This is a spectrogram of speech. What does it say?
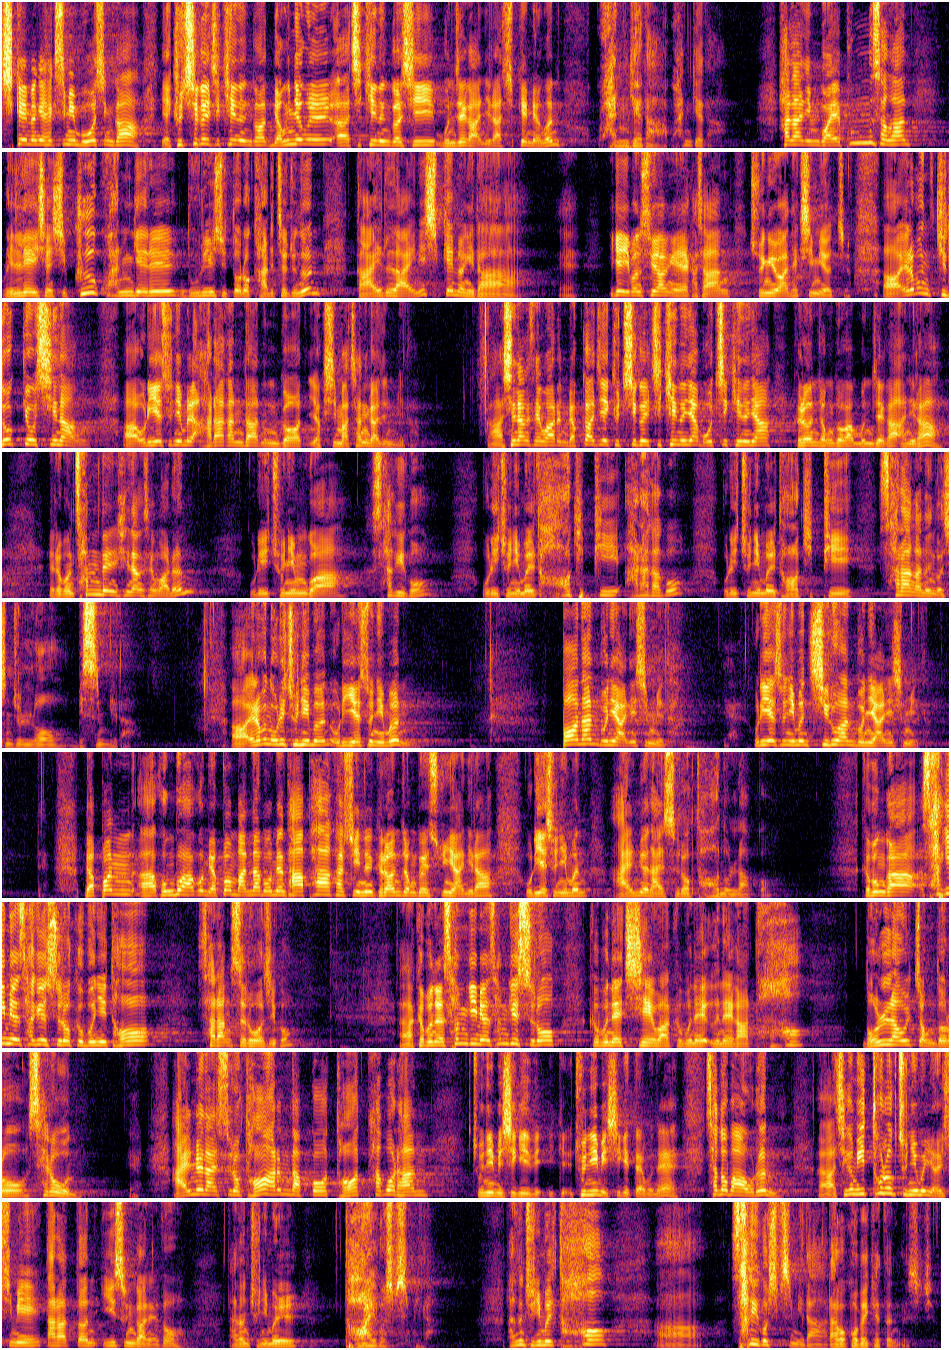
십계명의 핵심이 무엇인가? 예, 규칙을 지키는 것, 명령을 어, 지키는 것이 문제가 아니라 십계명은 관계다, 관계다. 하나님과의 풍성한 릴레이션십 그 관계를 누릴 수 있도록 가르쳐 주는 가이드라인이 십계명이다. 예. 이게 이번 수양의 가장 중요한 핵심이었죠. 아, 여러분 기독교 신앙 아, 우리 예수님을 알아간다는 것 역시 마찬가지입니다. 아, 신앙생활은 몇 가지의 규칙을 지키느냐 못 지키느냐 그런 정도가 문제가 아니라 여러분 참된 신앙생활은 우리 주님과 사귀고 우리 주님을 더 깊이 알아가고 우리 주님을 더 깊이 사랑하는 것인 줄로 믿습니다. 아, 여러분 우리 주님은 우리 예수님은 뻔한 분이 아니십니다. 우리 예수님은 지루한 분이 아니십니다. 몇번 아, 공부하고 몇 번 만나보면 다 파악할 수 있는 그런 정도의 수준이 아니라 우리 예수님은 알면 알수록 더 놀랍고 그분과 사귀면 사귈수록 그분이 더 사랑스러워지고 아, 그분을 섬기면 섬길수록 그분의 지혜와 그분의 은혜가 더 놀라울 정도로 새로운 알면 알수록 더 아름답고 더 탁월한 주님이시기, 주님이시기 때문에 사도 바울은 아, 지금 이토록 주님을 열심히 따랐던 이 순간에도 나는 주님을 더 알고 싶습니다. 나는 주님을 더 아, 사귀고 싶습니다 라고 고백했던 것이죠.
